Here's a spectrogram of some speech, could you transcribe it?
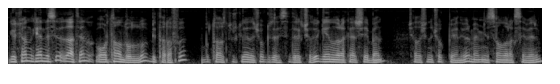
Gökhan kendisi zaten Orta Anadolu'lu bir tarafı. Bu tarz türküleri de çok güzel hissederek çalıyor. Genel olarak her şeyi ben çalışını çok beğeniyorum. Hem insan olarak severim.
